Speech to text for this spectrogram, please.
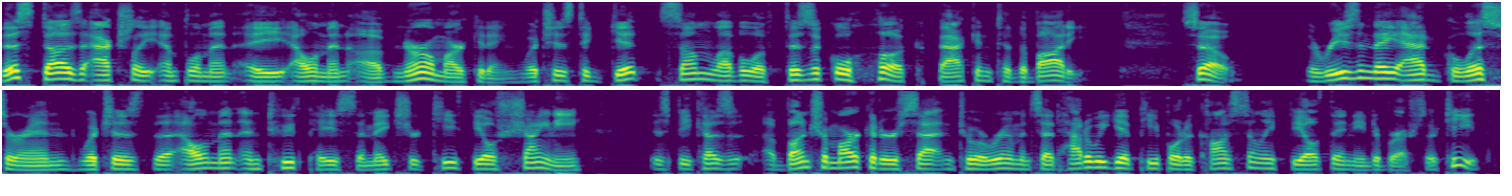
this does actually implement a element of neuromarketing, which is to get some level of physical hook back into the body. So, the reason they add glycerin, which is the element in toothpaste that makes your teeth feel shiny, is because a bunch of marketers sat into a room and said, How do we get people to constantly feel if they need to brush their teeth?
